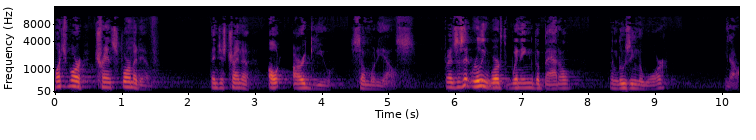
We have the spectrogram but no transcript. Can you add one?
much more transformative than just trying to out argue somebody else. Friends, is it really worth winning the battle and losing the war? No.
